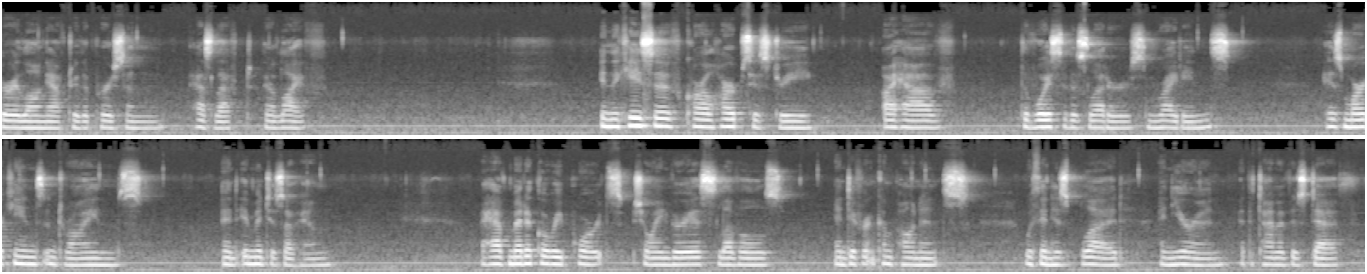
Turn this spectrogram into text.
very long after the person has left their life. In the case of Carl Harp's history, I have the voice of his letters and writings, his markings and drawings, and images of him. I have medical reports showing various levels and different components within his blood and urine at the time of his death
